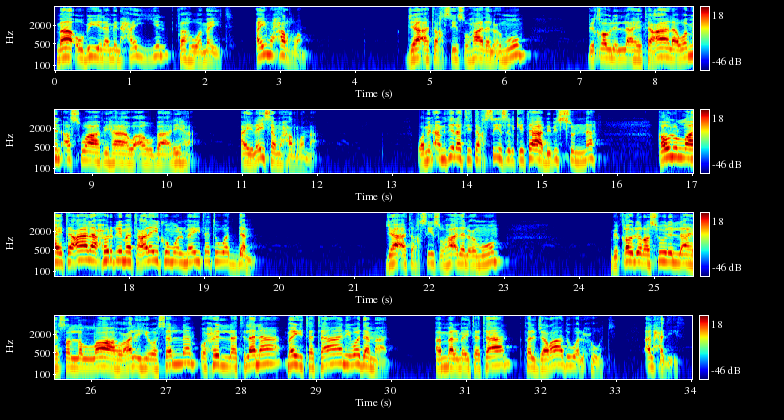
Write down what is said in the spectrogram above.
ما أبين من حي فهو ميت أي محرم. جاء تخصيص هذا العموم بقول الله تعالى ومن أصوافها وأوبارها أي ليس محرما. ومن أمثلة تخصيص الكتاب بالسنة قول الله تعالى حرمت عليكم الميتة والدم. جاء تخصيص هذا العموم بقول رسول الله صلى الله عليه وسلم أحلت لنا ميتتان ودمان. أما الميتتان فالجراد والحوت. الحديث.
